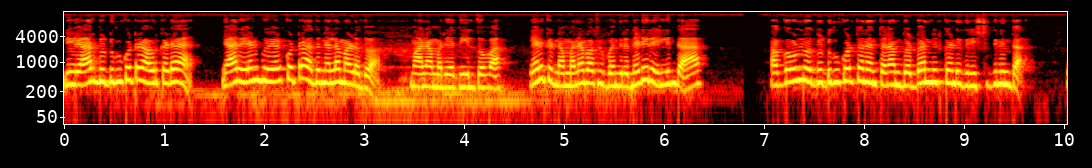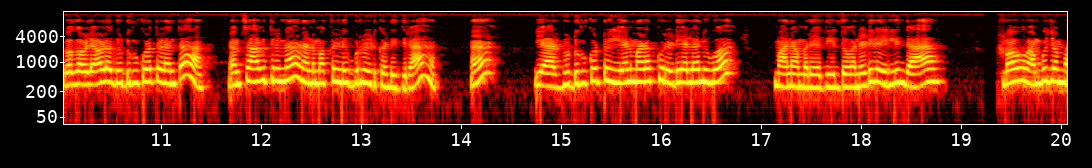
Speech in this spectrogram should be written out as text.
ನೀವು ಯಾರು ದುಡ್ಡು ಕೊಟ್ರೆ ಅವ್ರ ಕಡೆ? ಯಾರು ಏನು ಹೇಳ್ಕೊಟ್ರೆ ಅದನ್ನೆಲ್ಲ ಮಾಡೋದು? ಮಾನ ಮರ್ಯಾದೆ ಇಲ್ದವ? ಏನಕ್ಕೆ ನಮ್ಮ ಮನೆ ಬಾಗಿಲು ಬಂದಿರೋ ನಡೀರಿ ಇಲ್ಲಿಂದ. ಆ ಗೌಡ್ನು ದುಡ್ಡು ಕೊಡ್ತಾನೆ ಅಂತ ನಮ್ಮ ದೊಡ್ಡವ್ನ ಇಟ್ಕೊಂಡಿದ್ರಿ ಇಷ್ಟು ದಿನದಿಂದ. ಇವಾಗ ಅವಳು ಯಾವಳ ದುಡ್ಡು ಕೊಡ್ತಾಳೆ ಅಂತ ನಮ್ಮ ಸಾವಿತ್ರಿನ ನನ್ನ ಮಕ್ಕಳನ್ನ ಇಬ್ಬರು ಇಟ್ಕೊಂಡಿದ್ದೀರಾ ಹಾ? ಯಾರು ದುಡ್ಡು ಕೊಟ್ಟು ಏನು ಮಾಡೋಕ್ಕೂ ರೆಡಿ ಅಲ್ಲ ನೀವು? ಮಾನ ಮರ್ಯಾದೆ ಇಲ್ದವ, ನಡೀರಿ ಇಲ್ಲಿಂದ. ಮಾವು ಅಂಬುಜಮ್ಮ,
